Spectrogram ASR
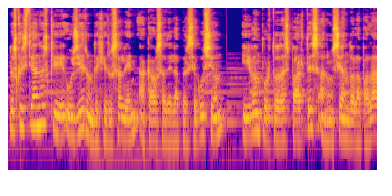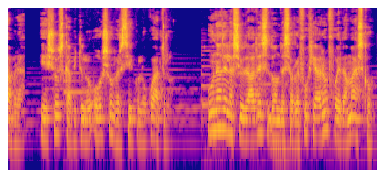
Los cristianos que huyeron de Jerusalén a causa de la persecución iban por todas partes anunciando la palabra. Hechos capítulo 8 versículo 4. Una de las ciudades donde se refugiaron fue Damasco,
